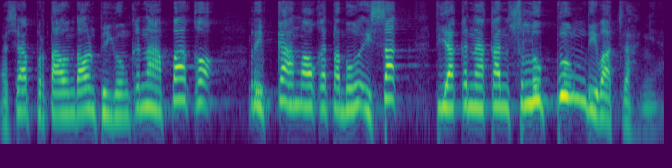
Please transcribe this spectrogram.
Nah, saya bertahun-tahun bingung kenapa kok Ribkah mau ketemu Ishak, dia kenakan selubung di wajahnya.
